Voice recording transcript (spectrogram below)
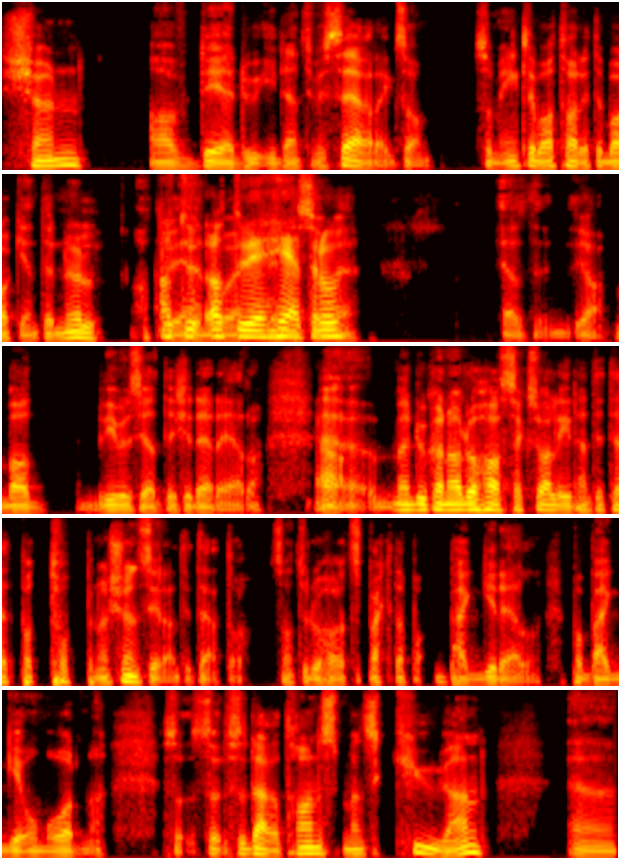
kjønn av det du identifiserer deg som som egentlig bare tar det tilbake igjen til null. At du, at du, er, at du er hetero? Er, ja, bare de vil si at det ikke er det det er, da. Ja. Eh, men du kan aldri ha seksuell identitet på toppen av kjønnsidentitet. da, sånn at du har et spekter på begge deler, på begge områdene. Så, så, så der er trans, mens Q-en, eh,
